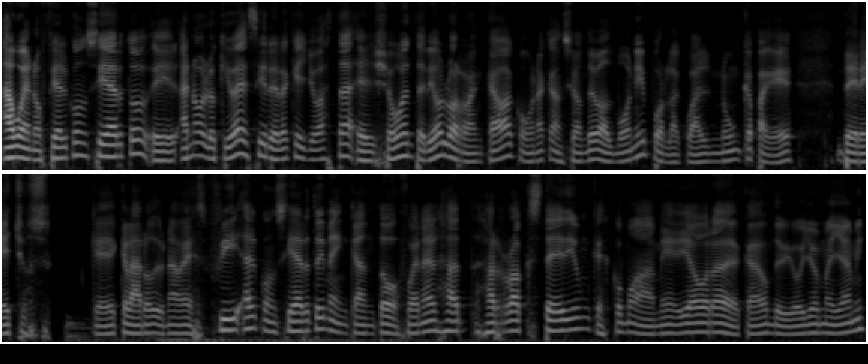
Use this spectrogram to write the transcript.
Ah, bueno, fui al concierto. Eh, ah, no, lo que iba a decir era que yo hasta el show anterior lo arrancaba con una canción de Bad Bunny por la cual nunca pagué derechos. Quede claro de una vez. Fui al concierto y me encantó. Fue en el Hard, Rock Stadium, que es como a media hora de acá donde vivo yo en Miami.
